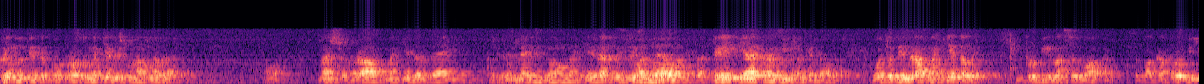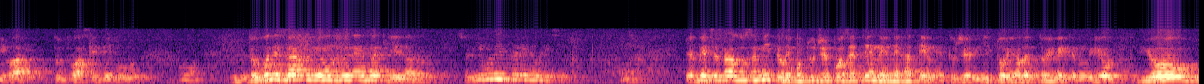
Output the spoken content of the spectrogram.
Глину ти таку просто накидаєш, вона пливе. Знаєш, раз накидав день, через день знову накидав, тоді знову. Три-п'ять разів накидали. От один раз накидали, і пробігла собака. Собака пробігла, тут два сліди було. То вони зверху його не закидали. І вони збереглися. Якби це зразу замітили, бо тут же позитивний і негативний, тут же і той, але той викинули. Його, його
